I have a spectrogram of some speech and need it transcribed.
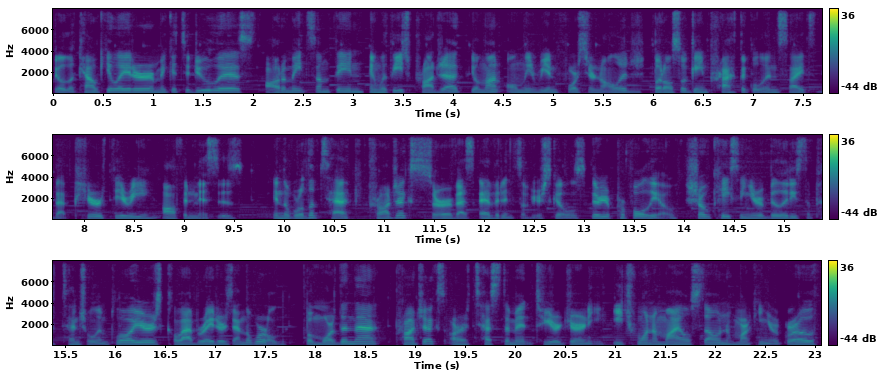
Build a calculator, make a to-do list, automate something, and with each project, you'll not only reinforce your knowledge, but also gain practical insights that pure theory often misses. In the world of tech, projects serve as evidence of your skills. They're your portfolio, showcasing your abilities to potential employers, collaborators, and the world. But more than that, projects are a testament to your journey, each one a milestone marking your growth,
